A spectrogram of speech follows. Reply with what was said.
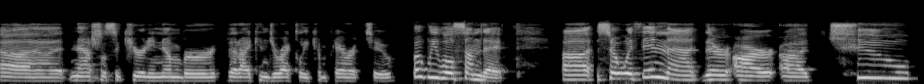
uh, national security number that I can directly compare it to, but we will someday. Uh, so within that, there are uh, two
